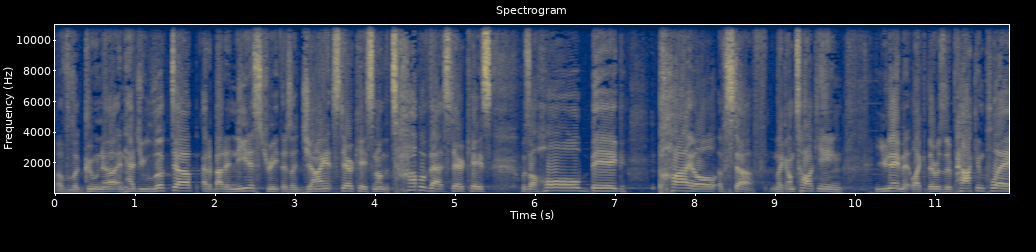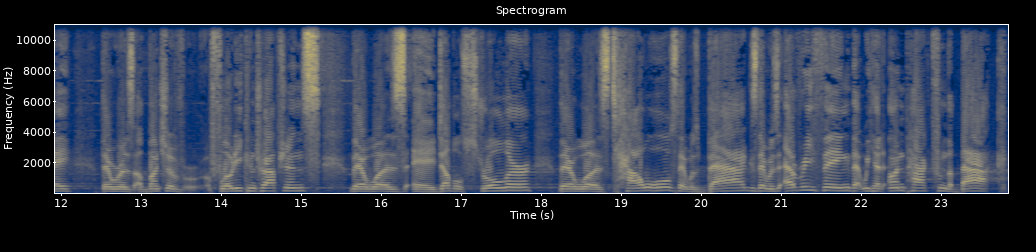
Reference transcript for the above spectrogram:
of Laguna, and had you looked up at about Anita Street, there's a giant staircase, and on the top of that staircase was a whole big pile of stuff. Like I'm talking, you name it. Like there was a pack and play, there was a bunch of floaty contraptions, there was a double stroller, there was towels, there was bags, there was everything that we had unpacked from the back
